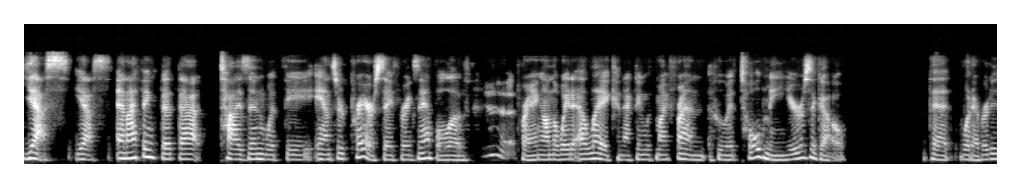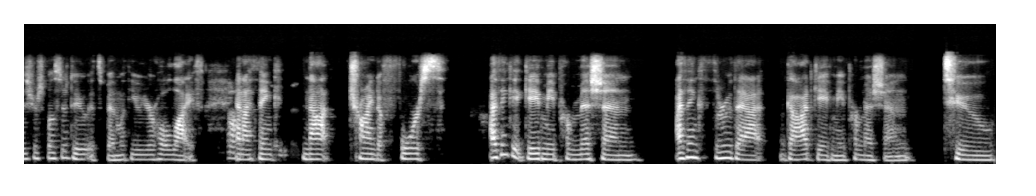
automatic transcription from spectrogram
Yes, yes. And I think that that ties in with the answered prayer, say, for example, of yeah. praying on the way to LA, connecting with my friend who had told me years ago that whatever it is you're supposed to do, it's been with you your whole life. Oh, and I think not trying to force, I think it gave me permission. I think through that, God gave me permission to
